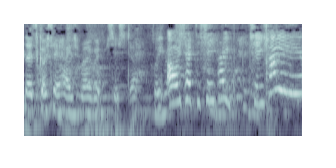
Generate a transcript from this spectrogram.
Let's go say hi to my sister. We always have to say hi. Say hi.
